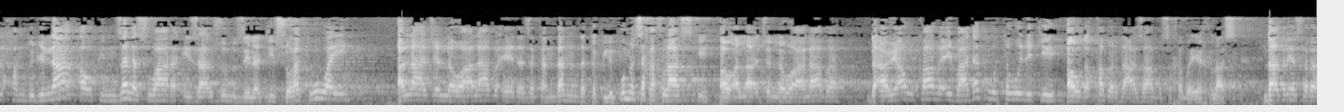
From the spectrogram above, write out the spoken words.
الحمدلله او پنځلس واره اذا زلزلتي صورت ووایي الله جل وعلا به یې د زکندن د تکلیفونو څخه خلاص کړي او الله جل وعلا به د اویاو کالو عبادت ورته ولیکي او د قبر د عذابو څخه به یې خلاص دا درې سره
